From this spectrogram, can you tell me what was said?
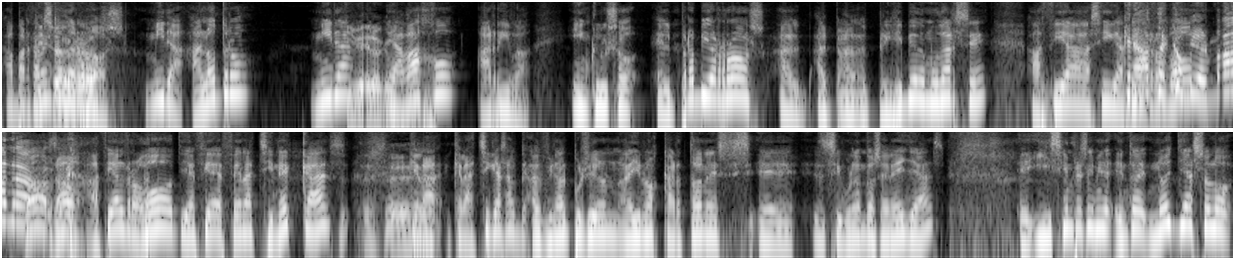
apartamento de de Ross, Ross. mira al otro, mira de pasa. abajo arriba. Incluso el propio Ross, al, al- al principio de mudarse, hacía así, ¿Qué hacía el haces con mi robot. hermana? No, no, hacía el robot y hacía escenas chinescas. Que, la- que las chicas al, al final pusieron ahí unos cartones eh, simulando ser ellas. eh, y siempre se mira. Entonces, no es ya solo. O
